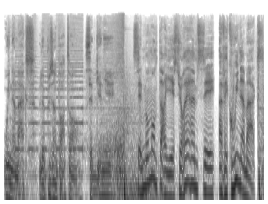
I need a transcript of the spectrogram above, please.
Winamax, le plus important, c'est de gagner. C'est le moment de parier sur RMC avec Winamax.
